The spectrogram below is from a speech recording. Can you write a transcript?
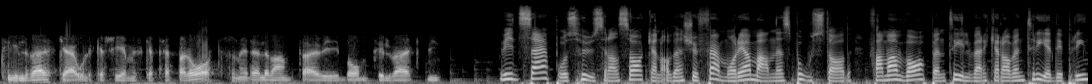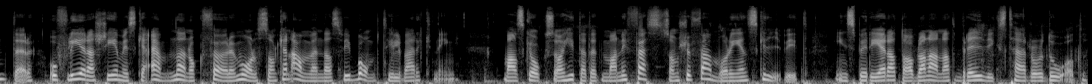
tillverka olika kemiska preparat som är relevanta vid bombtillverkning. Vid Säpos husrannsakan av den 25-åriga mannens bostad fann man vapen tillverkade av en 3D-printer och flera kemiska ämnen och föremål som kan användas vid bombtillverkning. Man ska också ha hittat ett manifest som 25-åringen skrivit, inspirerat av bland annat Breiviks terrordåd.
